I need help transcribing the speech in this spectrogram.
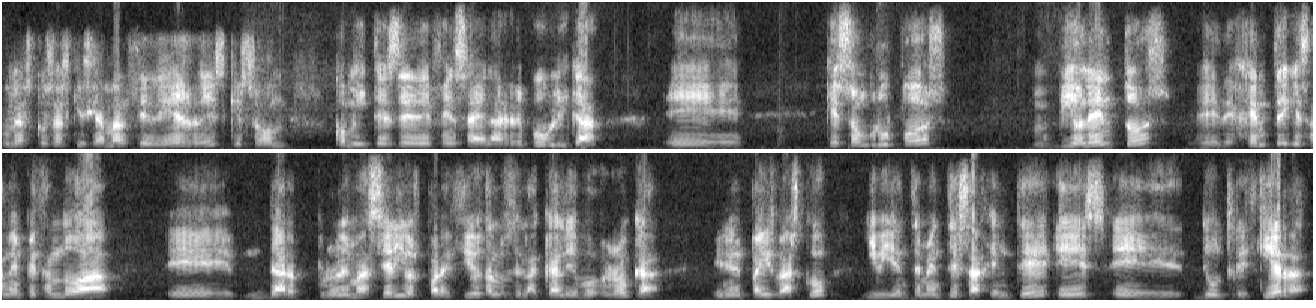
unas cosas que se llaman CDRs, que son comités de defensa de la República, eh, que son grupos violentos de gente que están empezando a dar problemas serios parecidos a los de la Cale Borroca en el País Vasco y evidentemente esa gente es de ultraizquierda,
